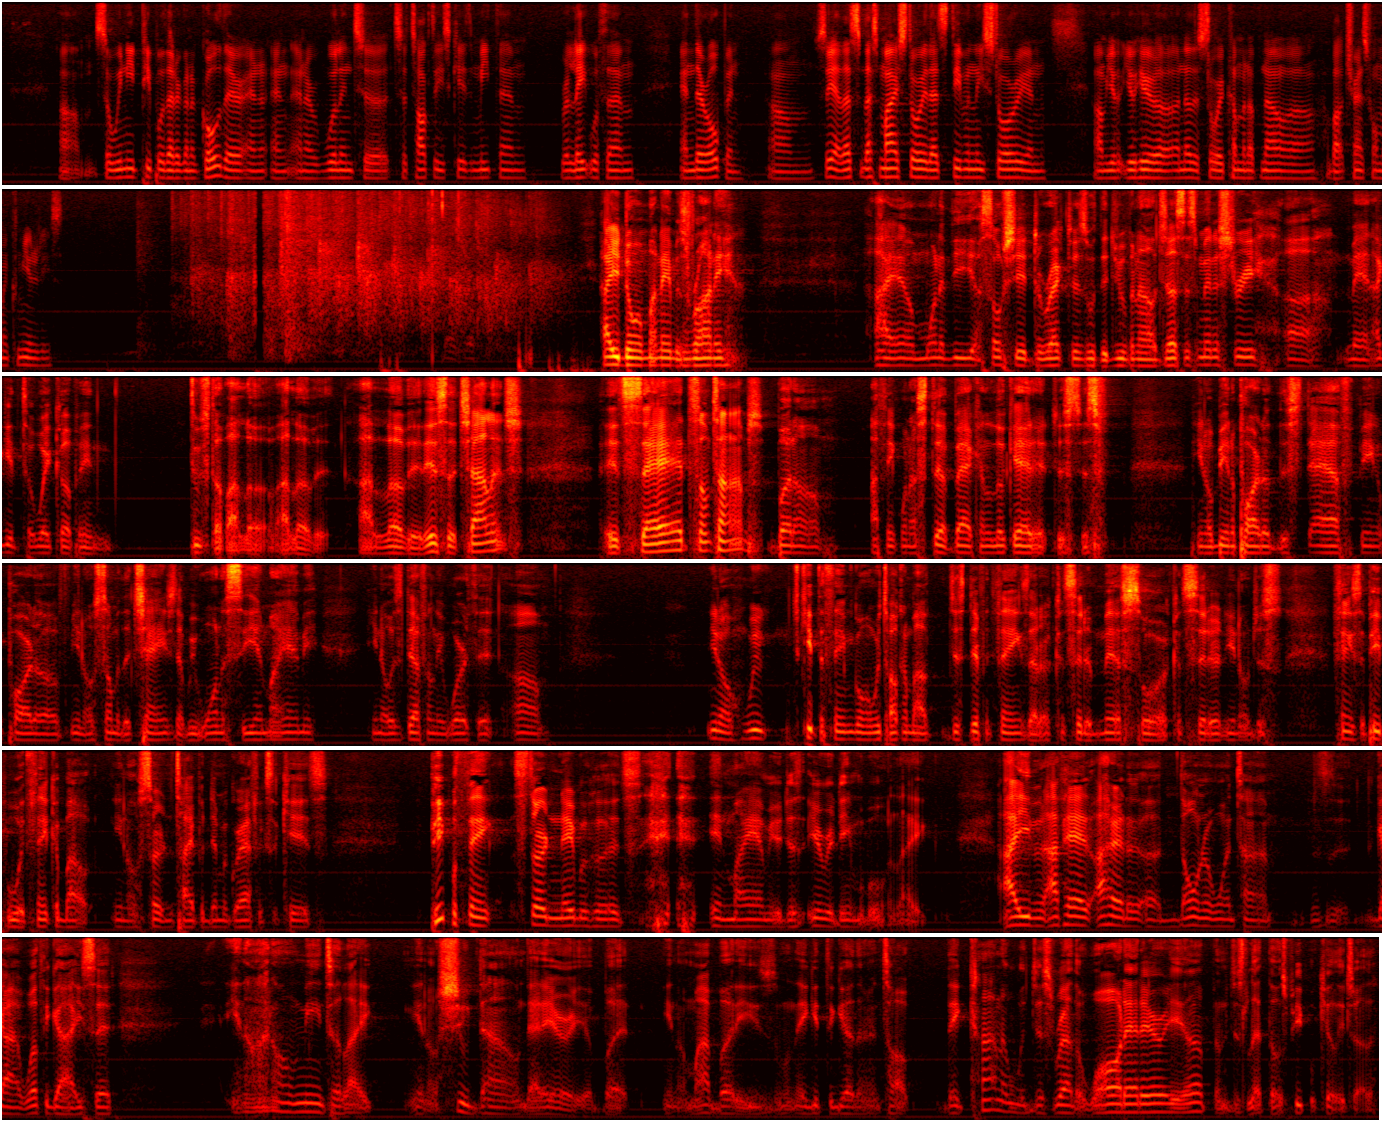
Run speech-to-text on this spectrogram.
Um, so we need people that are going to go there and, and, and are willing to, to talk to these kids, meet them, relate with them, and they're open. Um, so yeah, that's that's my story. That's Stephen Lee's story, and um, you, will hear uh, another story coming up now uh, about transforming communities. How you doing? My name is Ronnie. I am one of the associate directors with the Juvenile Justice Ministry. Uh, man, I get to wake up and do stuff I love. I love it. I love it. It's a challenge. It's sad sometimes, but um, I think when I step back and look at it, just just you know, being a part of the staff, being a part of you know some of the change that we want to see in Miami, you know, it's definitely worth it. Um, you know, we keep the theme going. We're talking about just different things that are considered myths or considered, you know, just things that people would think about, you know, certain type of demographics of kids. People think certain neighborhoods in Miami are just irredeemable. Like, I even I've had I had a, a donor one time. This is a guy, wealthy guy. He said, you know, I don't mean to like, you know, shoot down that area, but you know, my buddies when they get together and talk, they kind of would just rather wall that area up and just let those people kill each other,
